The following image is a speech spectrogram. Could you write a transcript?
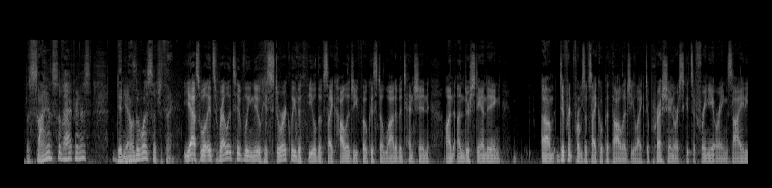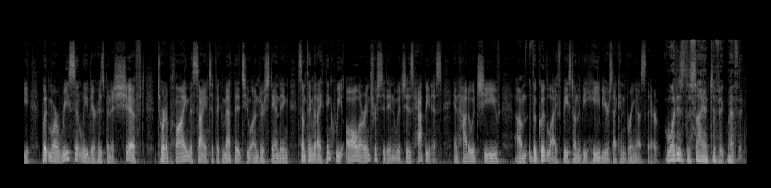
The science of happiness? Didn't yes. know there was such a thing. Yes, well, it's relatively new. Historically, the field of psychology focused a lot of attention on understanding um, different forms of psychopathology like depression or schizophrenia or anxiety. But more recently, there has been a shift toward applying the scientific method to understanding something that I think we all are interested in, which is happiness and how to achieve um, the good life based on the behaviors that can bring us there. What is the scientific method?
